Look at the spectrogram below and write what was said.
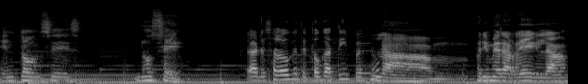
entonces no sé Claro, es algo que te toca a ti, pues, ¿no? la mm, primera regla,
